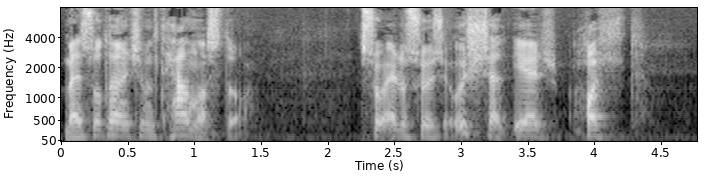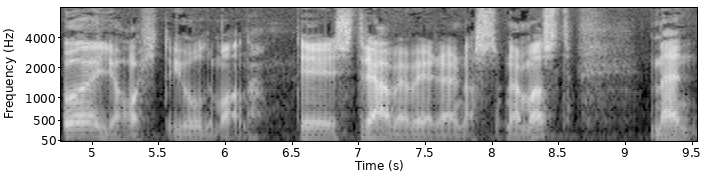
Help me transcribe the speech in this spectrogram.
Men så tar han ikke til tjenest da. Så er det så at Ushel er holdt, øyelig holdt i julemana. Det er strevet av er nærmest. Men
